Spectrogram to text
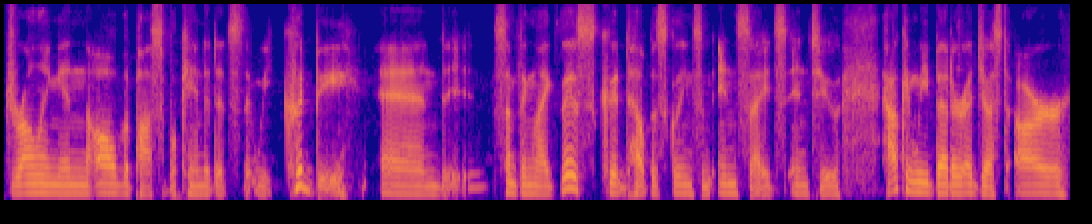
drawing in all the possible candidates that we could be. And something like this could help us glean some insights into how can we better adjust our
